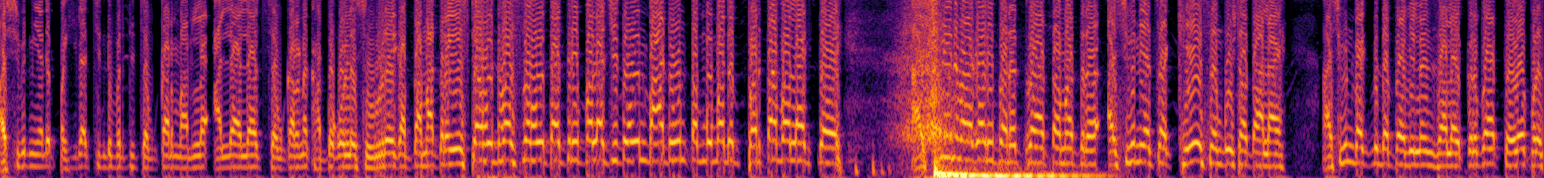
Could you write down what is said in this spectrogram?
अश्विन याने पहिल्या चेंडूवरती चौकार मारला आल्या आल्या चौकारानं खातं कोळलं सुरू आहे. आता मात्र एस्टा उठवास होत आहे त्रिपलाची दोन बाद होऊन तंबूमध्ये परतावं लागतंय. अश्विन माघारी परत आता मात्र अश्विन याचा खेळ संपुष्टात आलाय. Ashwin back to the pavilion झालाय. कृपया थोडं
